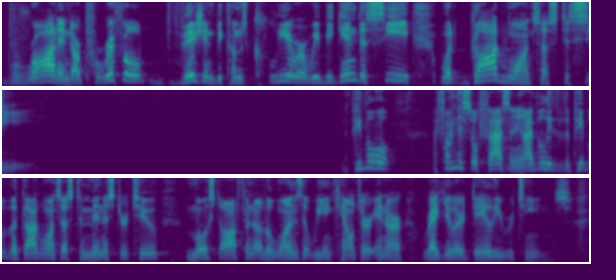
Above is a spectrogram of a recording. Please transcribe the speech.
broadened, our peripheral vision becomes clearer. We begin to see what God wants us to see. The people I find this so fascinating. I believe that the people that God wants us to minister to most often are the ones that we encounter in our regular daily routines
